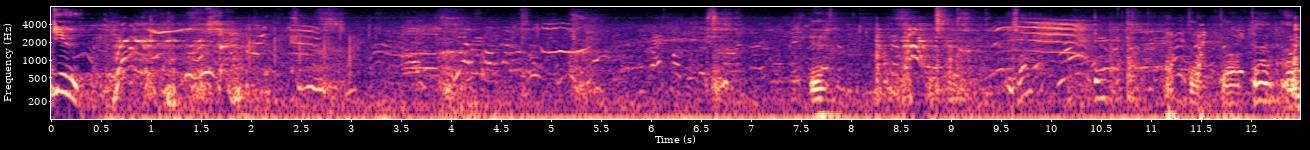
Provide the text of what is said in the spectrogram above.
Thank you. Yeah. One?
